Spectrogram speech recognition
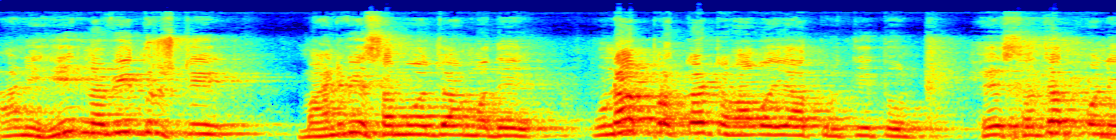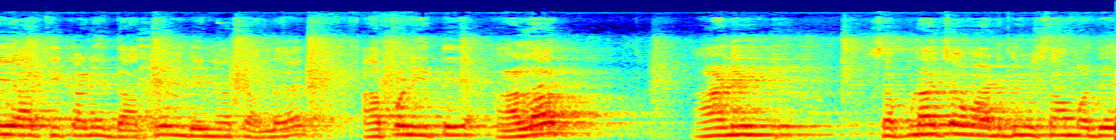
आणि ही नवी दृष्टी मानवी समाजामध्ये पुन्हा प्रकट व्हावं या कृतीतून. हे सजगपणे या ठिकाणी दाखवून देण्यात आलं आहे आपण इथे आलात आणि सपनाच्या वाढदिवसामध्ये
